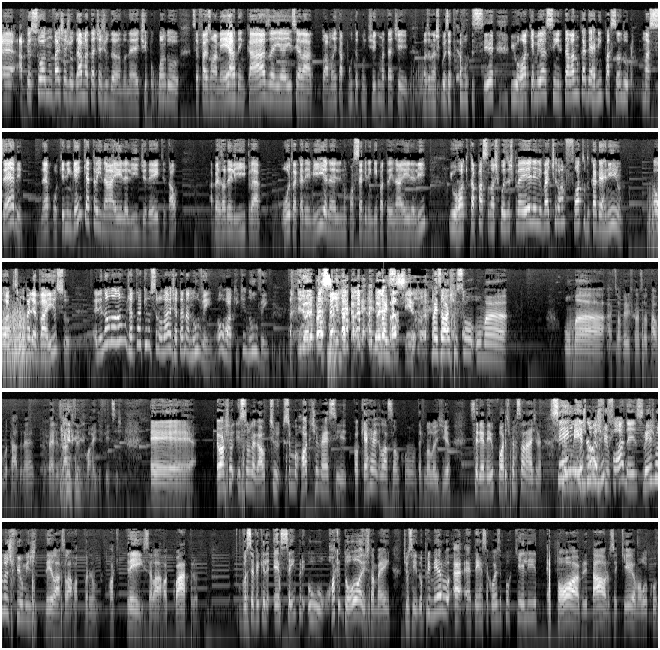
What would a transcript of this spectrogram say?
é, a pessoa não vai te ajudar, mas tá te ajudando, né? É tipo quando você faz uma merda em casa e aí, sei lá, tua mãe tá puta contigo, mas tá te fazendo as coisas pra você. E o Rock é meio assim, ele tá lá no caderninho passando uma série, né? Porque ninguém quer treinar ele ali direito e tal. Apesar dele ir pra outra academia, né? Ele não consegue ninguém pra treinar ele ali. E o Rock tá passando as coisas pra ele, ele vai tirar uma foto do caderninho. Ô, Rock, você não vai levar isso? Ele, não, não, não, já tá aqui no celular, já tá na nuvem. Ô, Rock, que nuvem? Ele olha pra cima, cara. Ele olha Mas- pra cima. Mas eu acho isso uma. Uma. Ah, só verificando se eu tava mutado, né? Velhos hábitos morrem difíceis. É, Eu acho isso legal. Se o Rock tivesse qualquer relação com tecnologia, seria meio fora de personagem, né? Sim, mesmo não, é nos muito filmes- foda isso. Mesmo nos filmes dele lá, sei lá, por exemplo, Rock 3, sei lá, Rock 4, você vê que ele é sempre. O Rock 2 também. Tipo assim, no primeiro é, é, tem essa coisa porque ele é pobre e tal, não sei o que, o maluco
